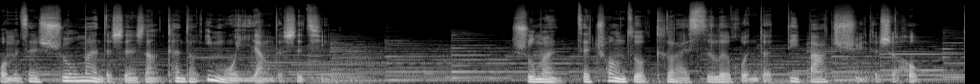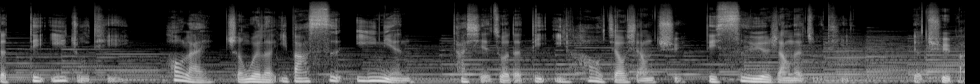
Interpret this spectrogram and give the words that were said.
我们在舒曼的身上看到一模一样的事情。舒曼在创作克莱斯勒魂的第八曲的时候的第一主题，后来成为了一八四一年。他写作的第一号交响曲第四乐章的主题，有趣吧？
